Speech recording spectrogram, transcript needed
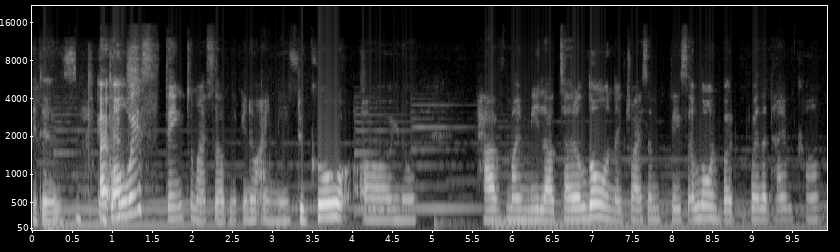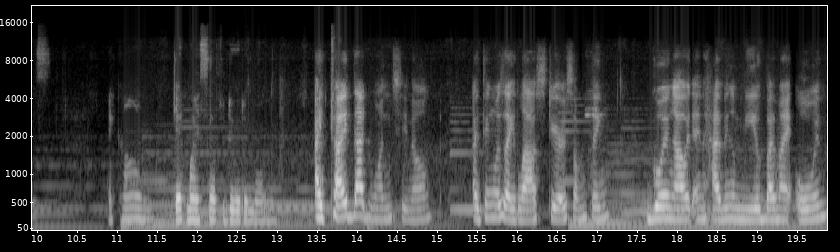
It is. It I gets- always think to myself like you know I need to go uh you know have my meal outside alone like try some place alone but when the time comes I can't get myself to do it alone. I tried that once, you know. I think it was like last year or something, going out and having a meal by my own.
